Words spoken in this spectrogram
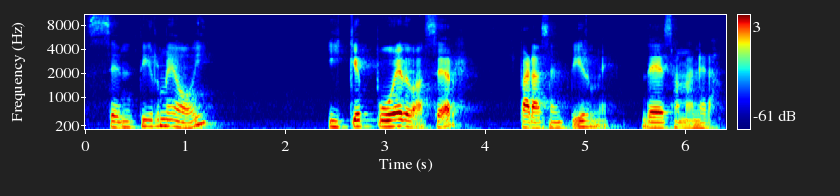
sentirme hoy? Y qué puedo hacer para sentirme de esa manera.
